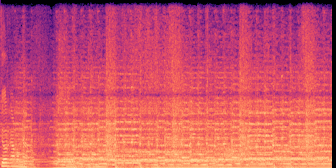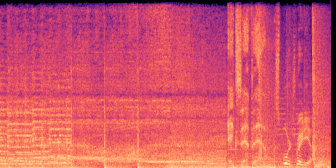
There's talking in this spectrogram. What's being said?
Και οργανωμένο. Sports Radio.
